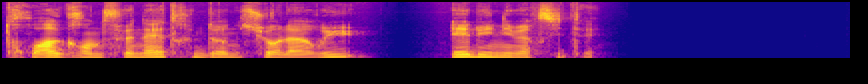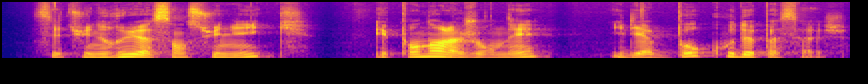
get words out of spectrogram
Trois grandes fenêtres donnent sur la rue et l'université. C'est une rue à sens unique, et pendant la journée, il y a beaucoup de passages.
